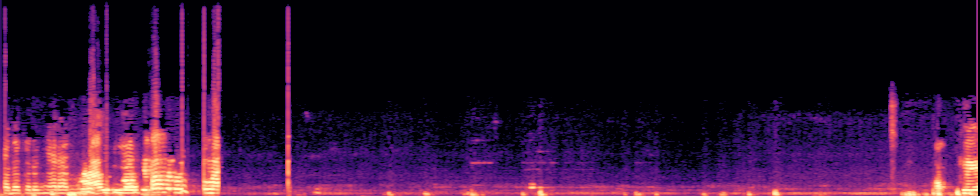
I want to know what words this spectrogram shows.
Ada kedengaran Nah, musiknya. kita menuju Oke,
